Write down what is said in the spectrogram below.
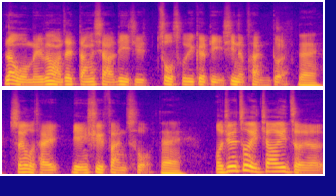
让我没办法在当下立即做出一个理性的判断。对。所以我才连续犯错。对。我觉得作为交易者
